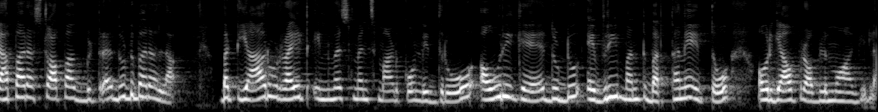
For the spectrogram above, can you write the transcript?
ವ್ಯಾಪಾರ ಸ್ಟಾಪ್ ಆಗಿಬಿಟ್ರೆ ದುಡ್ಡು ಬರಲ್ಲ. ಬಟ್ ಯಾರು ರೈಟ್ ಇನ್ವೆಸ್ಟ್ಮೆಂಟ್ಸ್ ಮಾಡ್ಕೊಂಡಿದ್ರು, ಅವರಿಗೆ ದುಡ್ಡು ಎವ್ರಿ ಮಂತ್ ಬರ್ತಾನೆ ಇತ್ತು, ಅವ್ರಿಗೆ ಯಾವ ಪ್ರಾಬ್ಲಮ್ಮೂ ಆಗಿಲ್ಲ.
